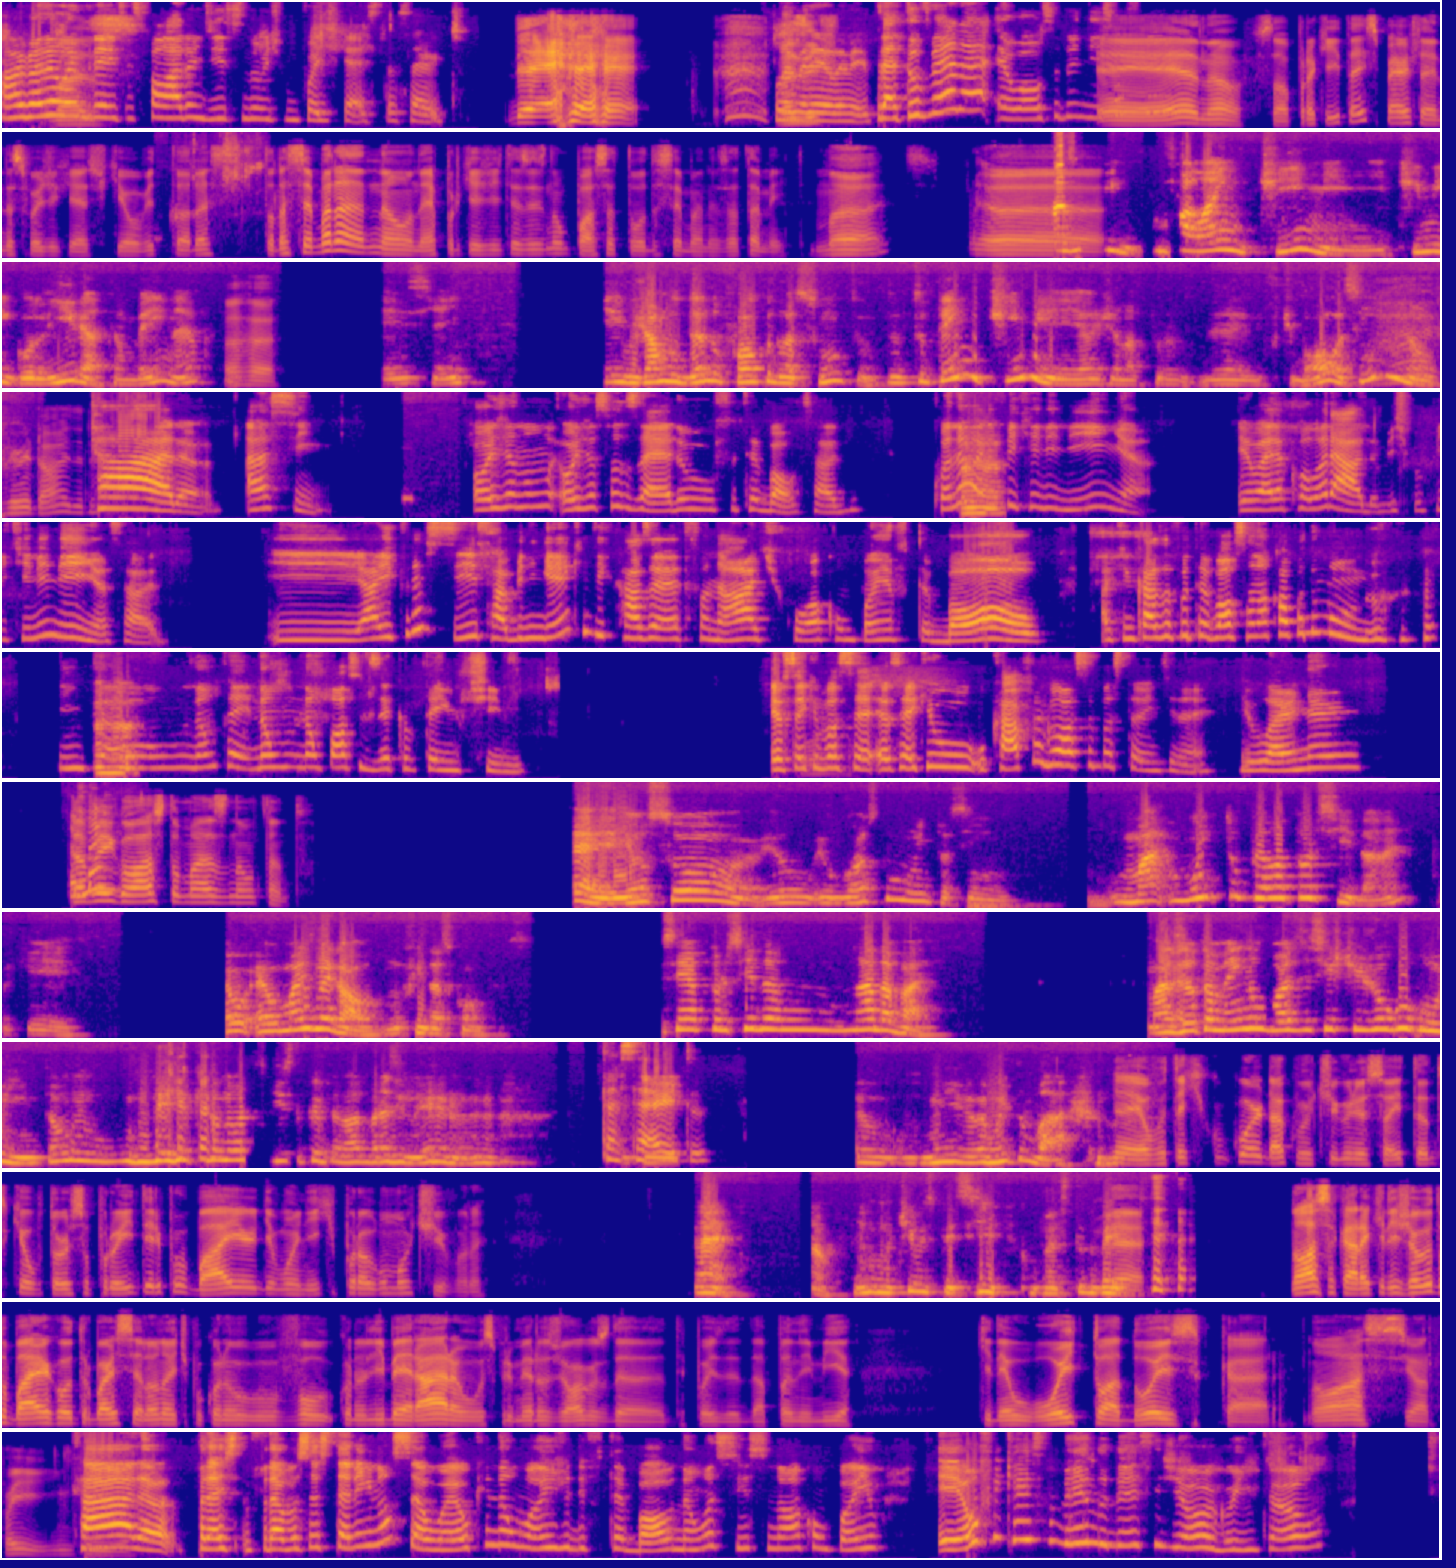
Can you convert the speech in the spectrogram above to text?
Agora eu Mas- lembrei, vocês falaram disso no último podcast, tá certo? É. Lembrei, lembrei. Pra tu ver, né? Eu ouço do início. É, não, só pra quem tá esperto aí nos podcasts, que ouve toda, toda semana, não, né? Porque a gente às vezes não posta toda semana, exatamente. Mas. Mas, ah, enfim, por falar em time, e time golira também, né? Aham. Esse aí. E já mudando o foco do assunto, tu, tu tem um time, Angela, por- de futebol, assim? Ah, é Não. verdade, né? Cara, assim. Hoje eu não, hoje eu sou zero futebol, sabe? Quando eu era Aham. pequenininha, eu era colorada, mas tipo pequenininha, sabe? E aí cresci, sabe? Ninguém aqui de casa é fanático ou acompanha futebol. Aqui em casa futebol só na Copa do Mundo. Então, não tem, não, não posso dizer que eu tenho um time. Eu sei que você, eu sei que o, o Capra gosta bastante, né? E o Lerner Também gosto, mas não tanto. É, eu sou. Eu, eu gosto muito, assim. ma- muito pela torcida, né? Porque é o, é o mais legal, no fim das contas. Sem a torcida, nada vai. Mas eu também não gosto de assistir jogo ruim, então meio que eu não assisto o Campeonato Brasileiro. né? tá certo. O nível é muito baixo. É, eu vou ter que concordar contigo nisso aí, tanto que eu torço pro Inter e pro Bayern de Munique por algum motivo, né? É. Não, tem um motivo específico, mas tudo bem. É. Nossa, cara, aquele jogo do Bayern contra o Barcelona, tipo, quando, vol- quando liberaram os primeiros jogos da, depois da pandemia, que deu 8 a 2 cara. Nossa senhora, foi incrível. Cara, pra, pra vocês terem noção, eu que não manjo de futebol, não assisto, não acompanho, eu fiquei sabendo desse jogo, então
